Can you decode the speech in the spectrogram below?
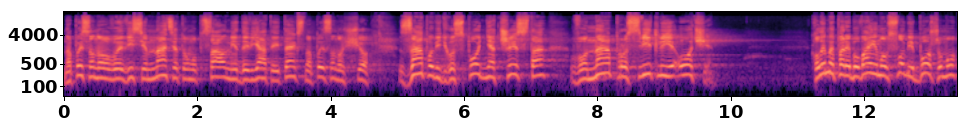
написано в 18-му псалмі, 9 текст, написано, що заповідь Господня чиста, вона просвітлює очі. Коли ми перебуваємо в Слові Божому,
